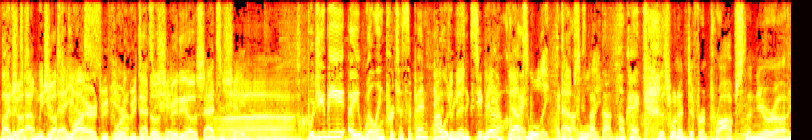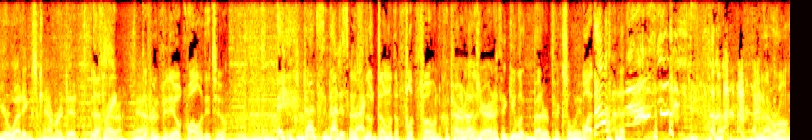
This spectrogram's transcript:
By the just, time we did just that, prior yes. to before Yeah, we did those videos. That's a shame. Ah. Would you be a willing participant in I a would have been. 360 video? Yeah, yeah, absolutely. I did Absolutely. not expect that. Okay. This one had different props than your uh, your wedding's camera did. That's right. Yeah. Different video quality too. That's that is It was correct. done with a flip phone. I don't Apparently, know, Jared. I think you look better pixelated. What? No, you're not wrong.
